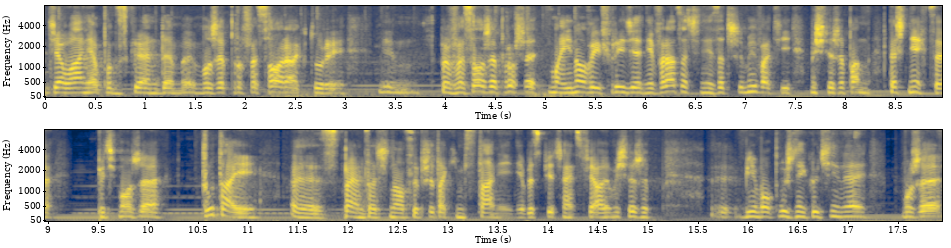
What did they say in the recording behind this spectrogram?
działania pod względem y, może profesora, który profesorze proszę w mojej nowej Frydzie nie wracać nie zatrzymywać i myślę, że pan też nie chce być może tutaj y, spędzać nocy przy takim stanie i niebezpieczeństwie, ale myślę, że y, mimo późnej godziny może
